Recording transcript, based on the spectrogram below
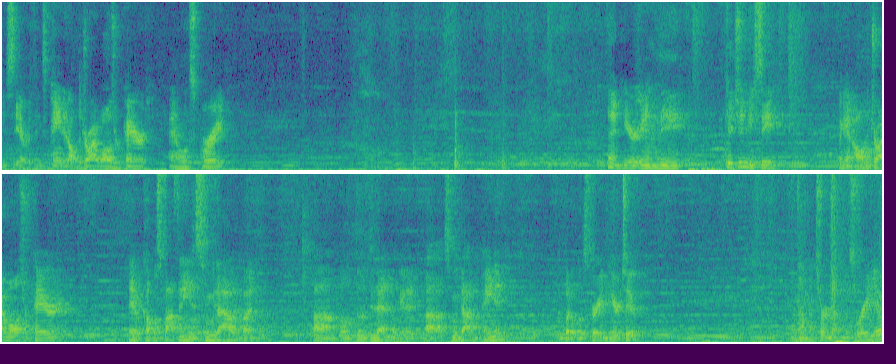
you see everything's painted, all the drywall's repaired, and it looks great. And here in the kitchen, you see, again, all the drywall is repaired. They have a couple spots they need to smooth out, but um, they'll, they'll, do that and they'll get it uh, smoothed out and painted. But it looks great in here too. And I'm gonna turn down this radio.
